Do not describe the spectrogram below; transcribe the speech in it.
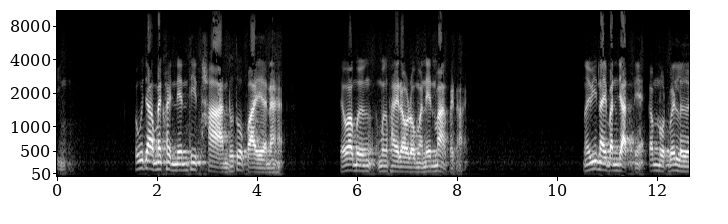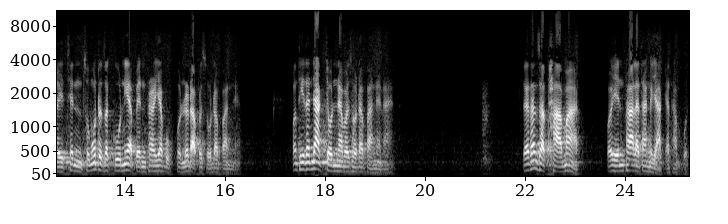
ริง ๆ พระพุทธเจ้าไม่ค่อยเน้นที่ทานทั่วไปนะฮะ แต่ว่าเมืองเมืองไทยเราเรามาเน้นมากไปหน่อย ในวินัยบัญญัติเนี่ยกำหนดไว้เลย เช่น สมมติตระกูลเนี่ยเป็นพระยาบุคคลระดับประโสดาบันเนี่ยบางทีท่านยากจนนะประโสดาบันเนี่ยนะ แต่ท่านศรัทธามากพอเห็นพระแล้วท่านก็อยากจะทำบุญ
